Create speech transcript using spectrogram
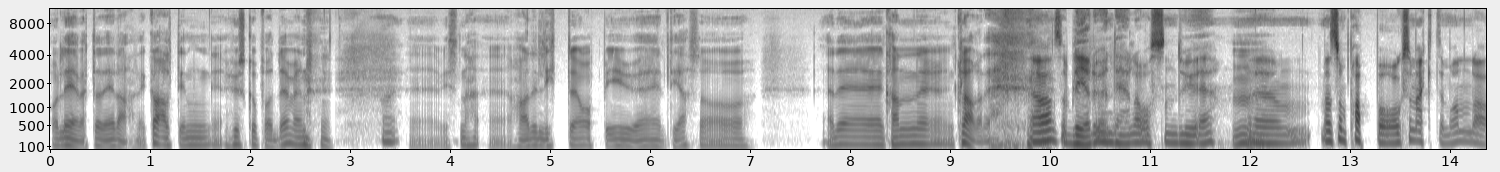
å, leve etter det, da. Det er ikke alltid en husker på det, men uh, hvis en har det litt oppe i huet hele tida, så ja, det kan klare det. ja, så blir du en del av åssen du er. Mm. Um, men som pappa og som ektemann, da,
